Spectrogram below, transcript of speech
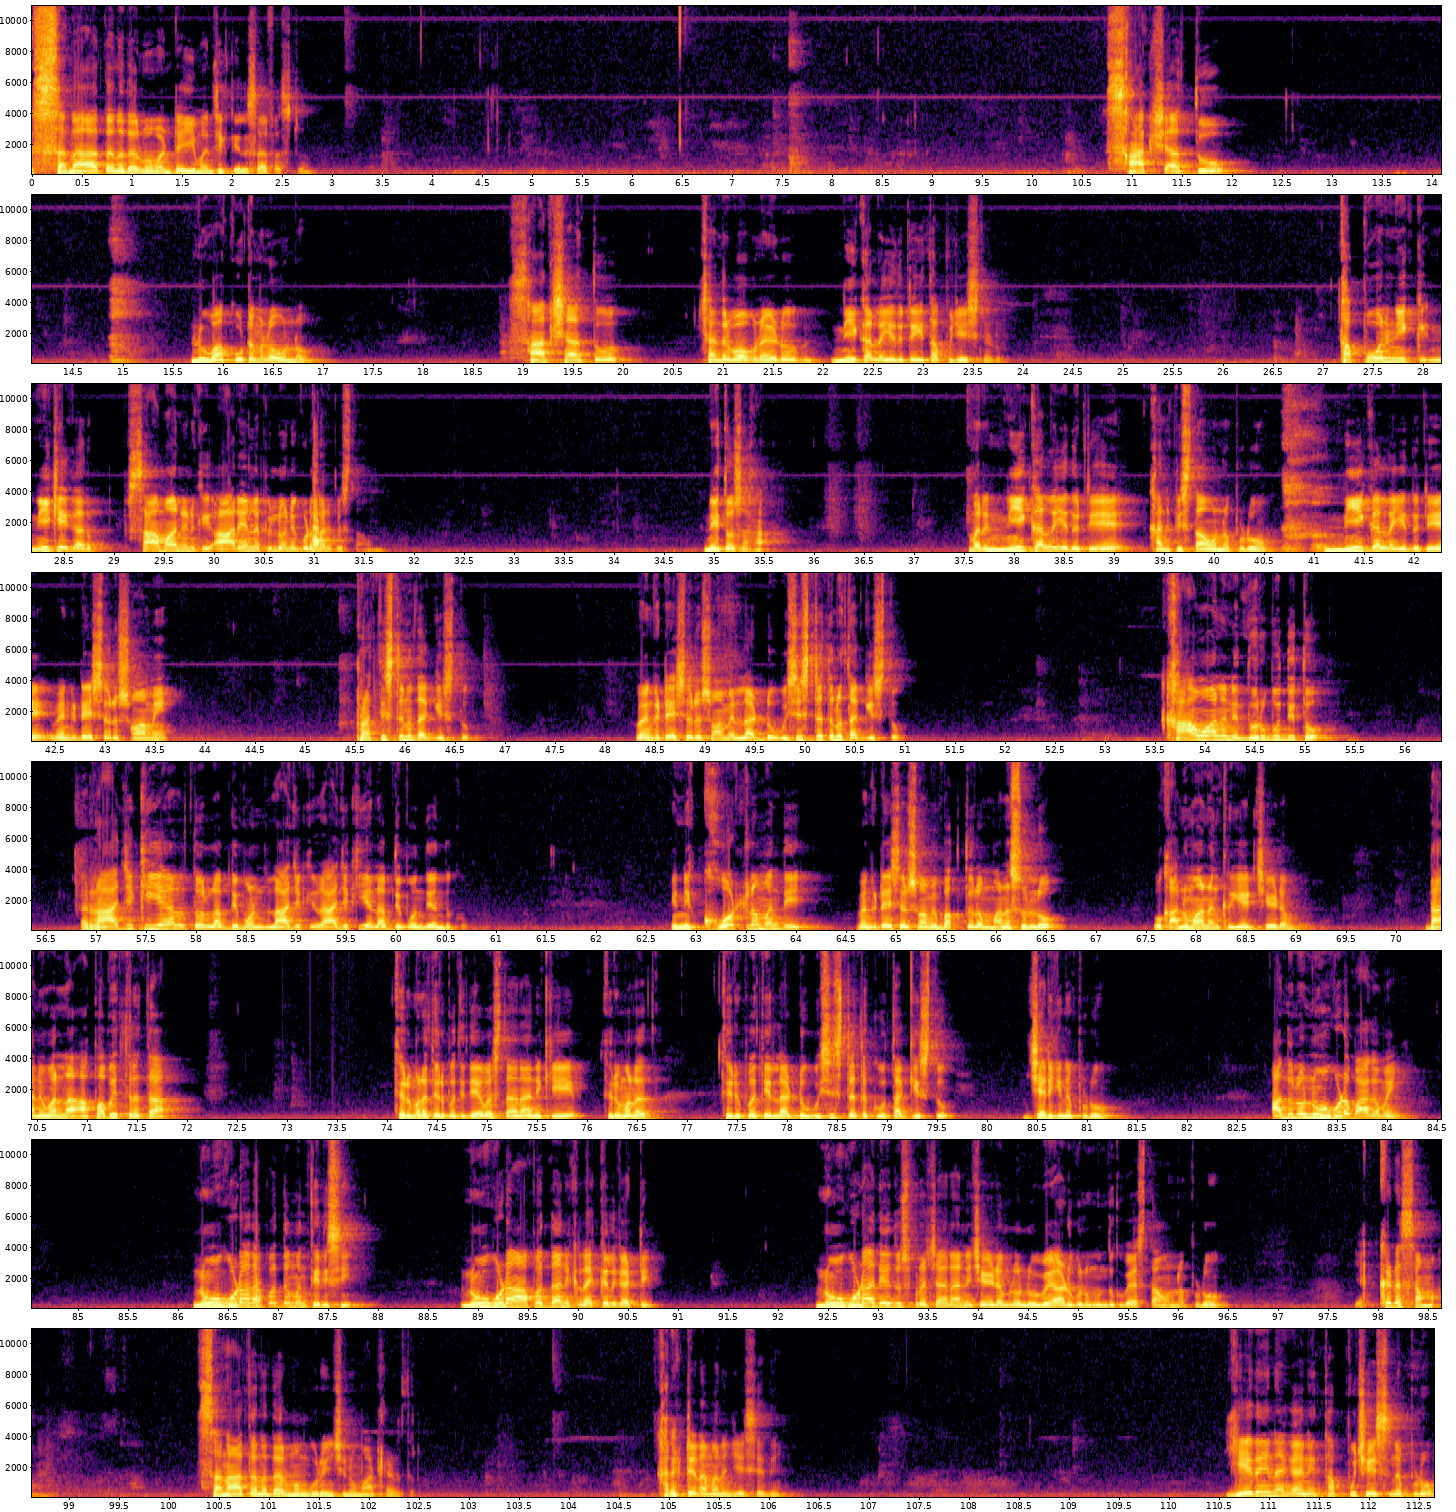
సనాతన ధర్మం అంటే ఈ మనిషికి తెలుసా ఫస్ట్? సాక్షాత్తు నువ్వు ఆ కూటమిలో ఉన్నావు. సాక్షాత్తు చంద్రబాబు నాయుడు నీ కళ్ళ ఎదుటే ఈ తప్పు చేసినాడు. తప్పు అని నీకే కాదు సామాన్యునికి ఆరేళ్ళ పిల్లోనికి కూడా కనిపిస్తూ ఉంది. నీతో సహా. మరి నీ కళ్ళ ఎదుటే కనిపిస్తూ ఉన్నప్పుడు నీ కళ్ళ ఎదుటే వెంకటేశ్వర స్వామి ప్రతిష్టను తగ్గిస్తూ వెంకటేశ్వర స్వామి లడ్డు విశిష్టతను తగ్గిస్తూ కావాలని దుర్బుద్ధితో రాజకీయాలతో లబ్ధి పొంది రాజకీయ రాజకీయ లబ్ధి పొందేందుకు ఇన్ని కోట్ల మంది వెంకటేశ్వర స్వామి భక్తుల మనసుల్లో ఒక అనుమానం క్రియేట్ చేయడం దానివల్ల అపవిత్రత తిరుమల తిరుపతి దేవస్థానానికి తిరుమల తిరుపతి లడ్డు విశిష్టతకు తగ్గిస్తూ జరిగినప్పుడు అందులో నువ్వు కూడా భాగమై నువ్వు కూడా అది అబద్ధం అని తెలిసి నువ్వు కూడా ఆ అబద్ధానికి రెక్కలు కట్టి నువ్వు కూడా అదే దుష్ప్రచారాన్ని చేయడంలో నువ్వే అడుగులు ముందుకు వేస్తూ ఉన్నప్పుడు ఎక్కడ సమ సనాతన ధర్మం గురించి నువ్వు మాట్లాడతారు కరెక్టేనా మనం చేసేది? ఏదైనా కానీ తప్పు చేసినప్పుడు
